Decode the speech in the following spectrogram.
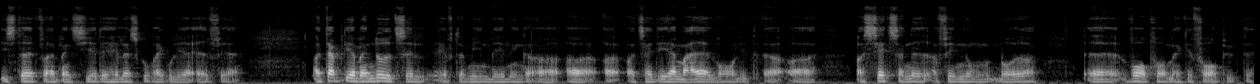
i stedet for at man siger, at det heller skulle regulere adfærd. Og der bliver man nødt til, efter min mening, at, at, at, at tage det her meget alvorligt og, og, sætte sig ned og finde nogle måder, øh, hvorpå man kan forebygge det.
